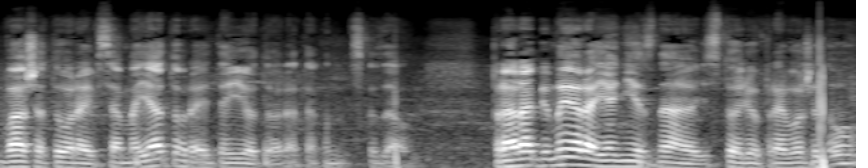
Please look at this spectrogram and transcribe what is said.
ваша Тора и вся моя Тора, это ее Тора, так он сказал. Про Раби Мэра я не знаю историю про его жену,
